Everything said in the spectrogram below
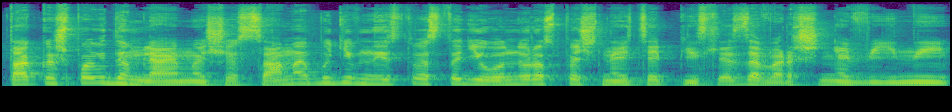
Також повідомляємо, що саме будівництво стадіону розпочнеться після завершення війни.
